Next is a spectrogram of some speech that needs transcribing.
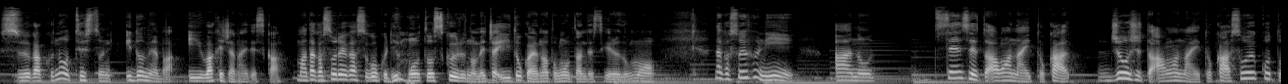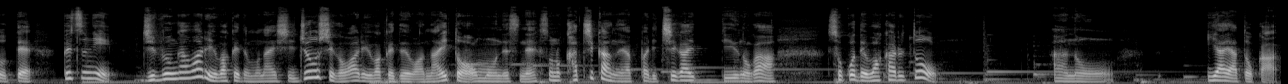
数学のテストに挑めばいいわけじゃないですか。まあだからそれがすごくリモートスクールのめっちゃいいとこやなと思ったんですけれどもなんかそういうふうにあの先生と合わないとか上司と合わないとかそういうことって別に自分が悪いわけでもないし上司が悪いわけではないとは思うんですね。その価値観のやっぱり違いっていうのがそこで分かるとあの嫌やとか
